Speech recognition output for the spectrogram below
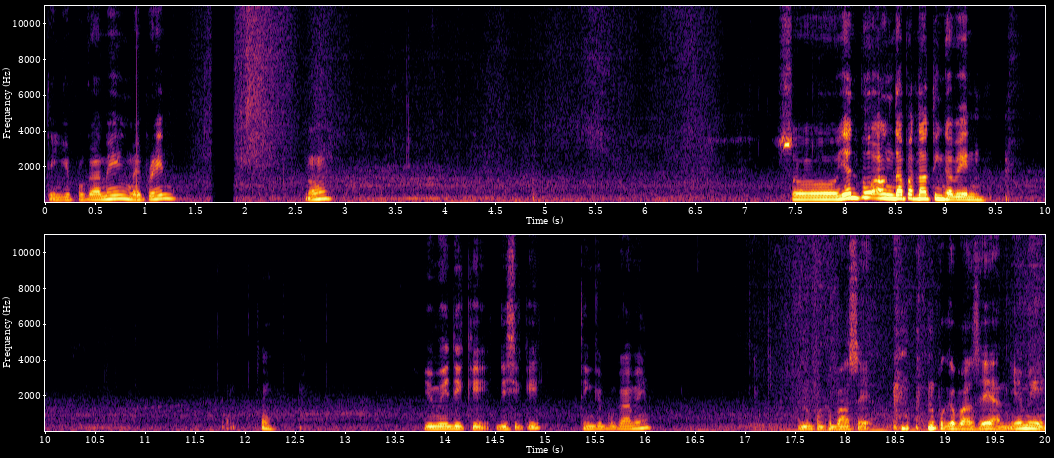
Thank you for coming, my friend. No? So, yan po ang dapat nating gawin. Oh. Yumidiki, Disiki. Thank you for coming. Anong pagkabasa? Anong pagkabasa yan? Yumi,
